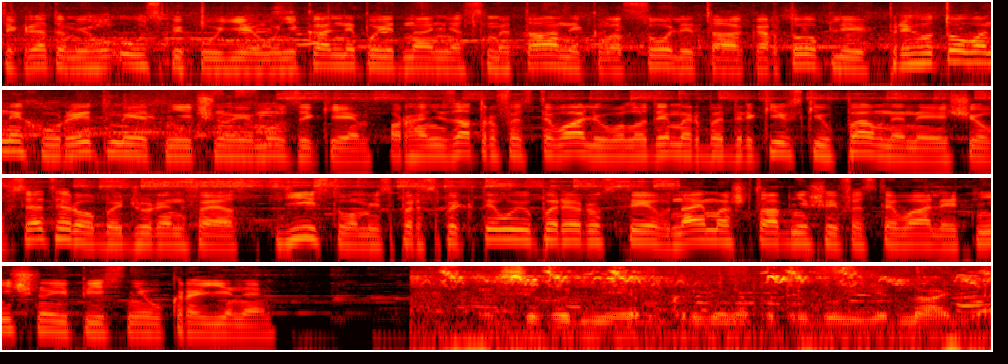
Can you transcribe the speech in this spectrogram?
Секретом його успіху є унікальне поєднання сметани, квасолі та картоплі, приготованих у ритмі етнічної музики. Організатор фестивалю Володимир Бедриківський впевнений, що все це робить Джуренфест дійством із перспективою перерости в наймасштабніший фестиваль етнічної пісні України. Сьогодні Україна потребує єднання.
